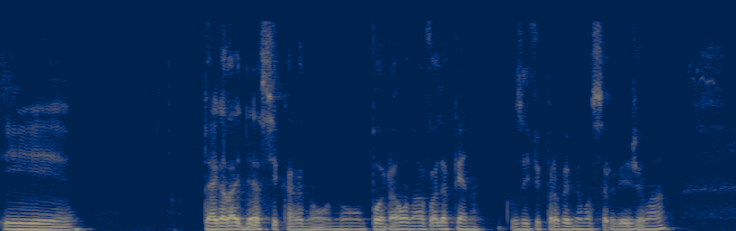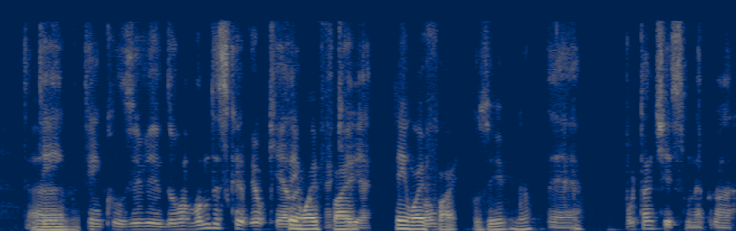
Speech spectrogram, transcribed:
e pega lá e desce, cara, no, no porão lá, vale a pena. Inclusive para beber uma cerveja lá. Tem, ah, tem inclusive, do, vamos descrever o que é. Tem Wi-Fi, é. tem Wi-Fi, inclusive, né? É, importantíssimo, né, para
